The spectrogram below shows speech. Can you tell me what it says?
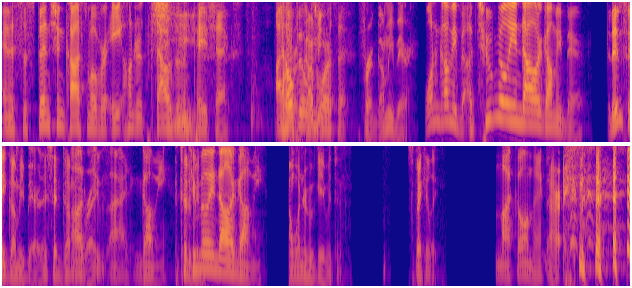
and his suspension cost him over 800000 in paychecks. I hope it was worth it. For a gummy bear. One gummy bear, a $2 million gummy bear. It didn't say gummy bear. They said gummy, Uh, right? two, all right, gummy. Could've $2 been- million dollar gummy. I wonder who gave it to him. Speculate. I'm not going there. All right.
